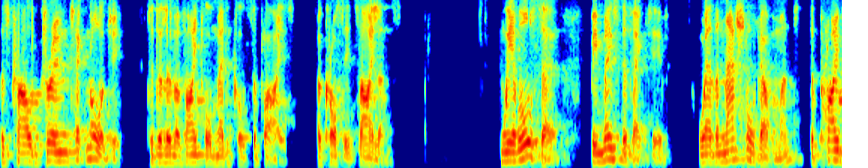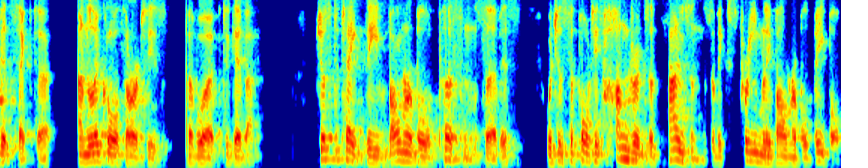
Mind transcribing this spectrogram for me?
has trialled drone technology to deliver vital medical supplies across its islands. We have also been most effective where the national government, the private sector, and local authorities have worked together. Just to take the Vulnerable Person Service, which has supported hundreds of thousands of extremely vulnerable people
